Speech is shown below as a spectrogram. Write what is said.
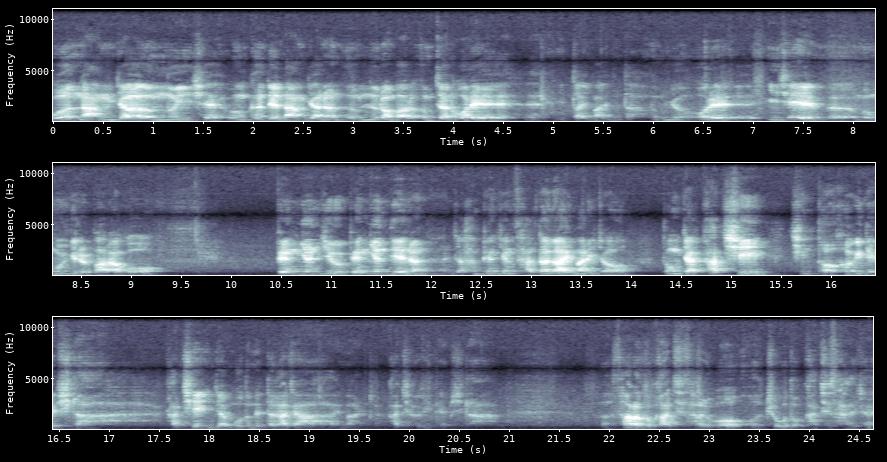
원낭자 음누이세 원컨대 낭자는 음누라 말은 음자는 오래 있다 이 말입니다. 음유 오래 이세에 어, 머물기를 바라고 백년 지후 백년 뒤에는 이제 한평생 살다가 이 말이죠. 동자 같이 진터 흙이 됩시다. 같이 이제 무덤에 들어가자 이 말입니다. 같이 흙이 됩시다. 어, 살아도 같이 살고 어, 죽어도 같이 살자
